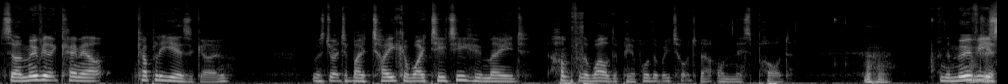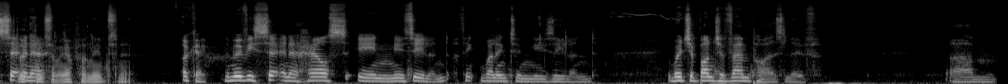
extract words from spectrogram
So a movie that came out a couple of years ago. It was directed by Taika Waititi, who made Hunt for the Wilderpeople that we talked about on this pod. Uh-huh. And the movie is set in a something up on the internet. okay. The movie's set in a house in New Zealand, I think Wellington, New Zealand, in which a bunch of vampires live. Um,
